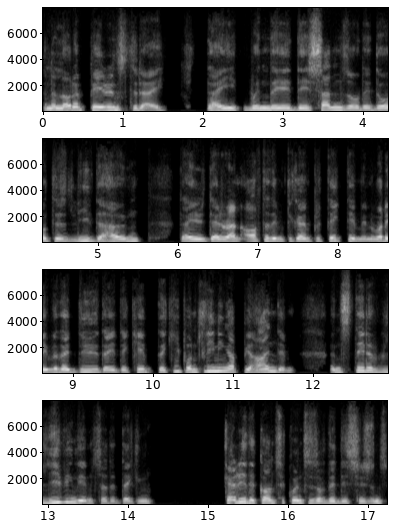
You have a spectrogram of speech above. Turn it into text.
And a lot of parents today, they when their their sons or their daughters leave the home, they they run after them to go and protect them. And whatever they do, they they keep they keep on cleaning up behind them instead of leaving them so that they can carry the consequences of their decisions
